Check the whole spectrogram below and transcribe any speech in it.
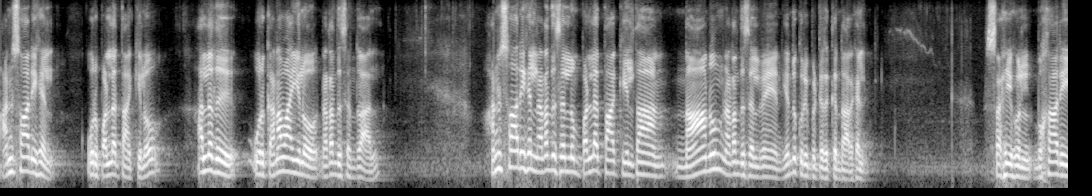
அன்சாரிகள் ஒரு பள்ளத்தாக்கிலோ அல்லது ஒரு கணவாயிலோ நடந்து சென்றால் அன்சாரிகள் நடந்து செல்லும் பள்ளத்தாக்கில் தான் நானும் நடந்து செல்வேன் என்று குறிப்பிட்டிருக்கின்றார்கள். சஹிஹுல் புகாரி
